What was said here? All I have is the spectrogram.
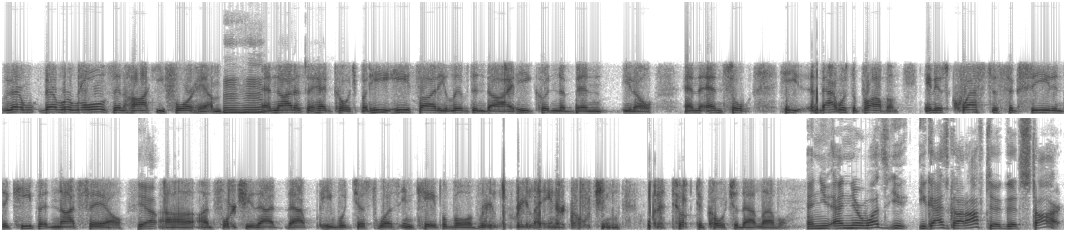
there, there were roles in hockey for him, Mm-hmm. and not as a head coach. But he he thought he lived and died. He couldn't have been, you know, and and so he and that was the problem in his quest to succeed and to keep it and not fail. Yeah. Uh, unfortunately, that that he would, just was incapable of re- relaying or coaching what it took to coach at that level. And you and there was you, you guys got off to a good start.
